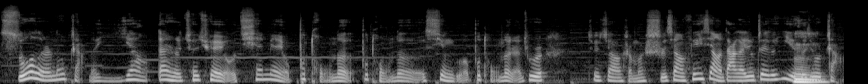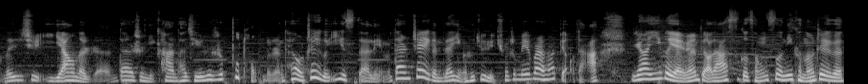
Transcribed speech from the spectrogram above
所有的人都长得一样，但是却却有千面有不同的不同的性格，不同的人，就是。就叫什么实相非相，大概就这个意思，嗯就是长得是一样的人，但是你看他其实是不同的人，他有这个意思在里面。但是这个你在影视剧里确实没办法表达，你让一个演员表达四个层次，你可能这个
